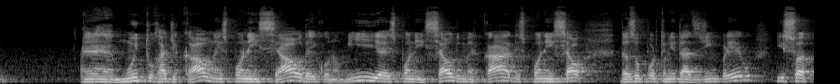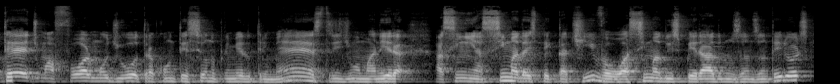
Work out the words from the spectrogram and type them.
é, muito radical, né, exponencial da economia, exponencial do mercado, exponencial das oportunidades de emprego. Isso até de uma forma ou de outra aconteceu no primeiro trimestre, de uma maneira assim acima da expectativa ou acima do esperado nos anos anteriores.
